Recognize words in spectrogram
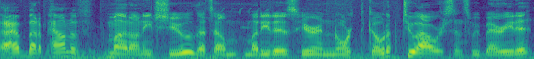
I have about a pound of mud on each shoe. That's how muddy it is here in North Dakota. Two hours since we buried it.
